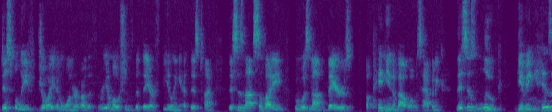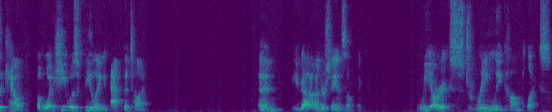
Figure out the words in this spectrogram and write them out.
Disbelief, joy, and wonder are the three emotions that they are feeling at this time. This is not somebody who was not theirs opinion about what was happening. This is Luke giving his account of what he was feeling at the time. And you got to understand something. We are extremely complex.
